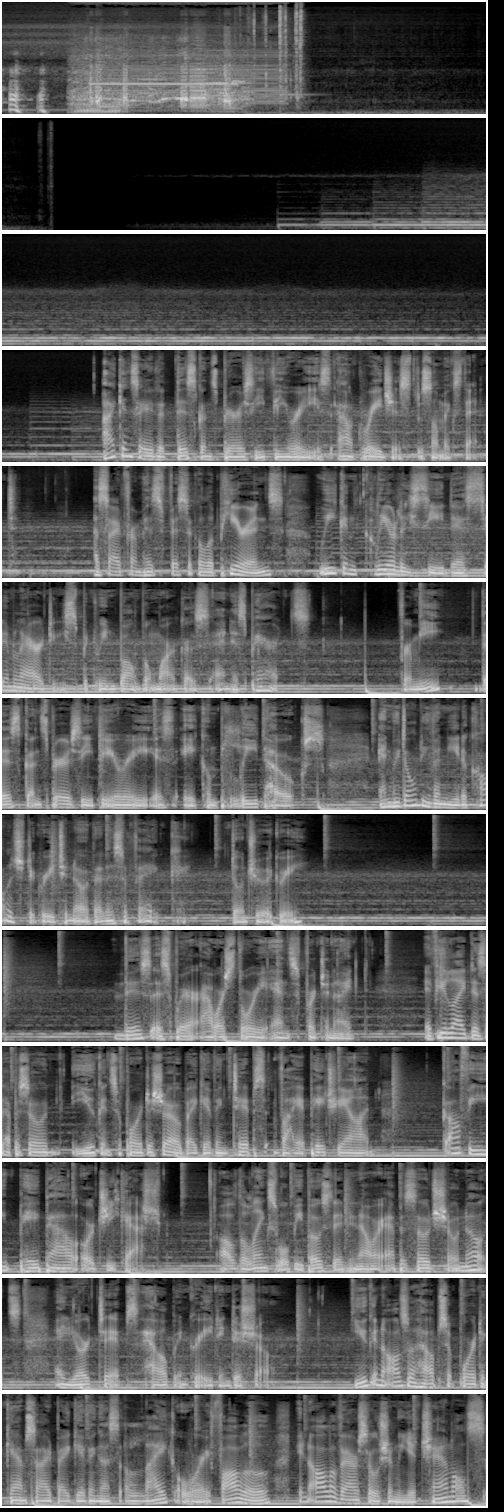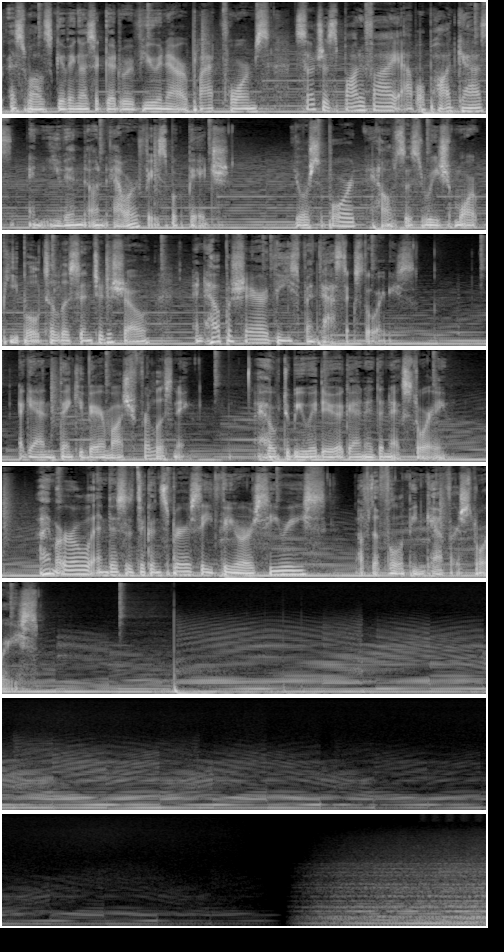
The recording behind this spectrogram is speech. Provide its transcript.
I can say that this conspiracy theory is outrageous to some extent. Aside from his physical appearance, we can clearly see the similarities between Bongbong Marcos and his parents. For me, this conspiracy theory is a complete hoax, and we don't even need a college degree to know that it's a fake. Don't you agree? This is where our story ends for tonight. If you like this episode, you can support the show by giving tips via Patreon, Ko-fi, PayPal, or Gcash. All the links will be posted in our episode show notes, and your tips help in creating this show. You can also help support the campsite by giving us a like or a follow in all of our social media channels, as well as giving us a good review in our platforms such as Spotify, Apple Podcasts, and even on our Facebook page. Your support helps us reach more people to listen to the show and help us share these fantastic stories. Again, thank you very much for listening. I hope to be with you again in the next story. I'm Earl, and this is the Conspiracy Theory series of the Philippine Campfire Stories.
